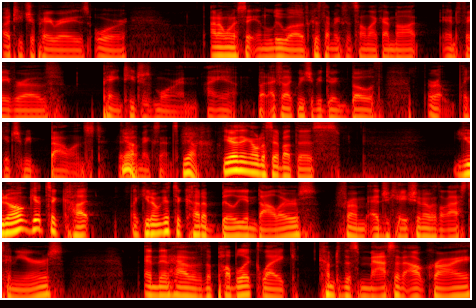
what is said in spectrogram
a teacher pay raise or I don't want to say in lieu of because that makes it sound like I'm not in favor of paying teachers more and I am. But I feel like we should be doing both or like it should be balanced, if Yeah. that makes sense. Yeah. The other thing I want to say about this, you don't get to cut like you don't get to cut a billion dollars from education over the last 10 years and then have the public like come to this massive outcry,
